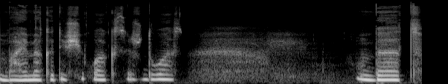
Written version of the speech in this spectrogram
baimę, kad išjuoks, išduos. Bet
